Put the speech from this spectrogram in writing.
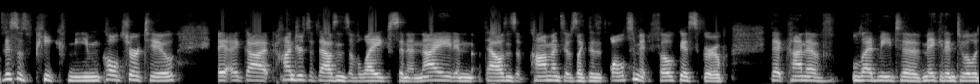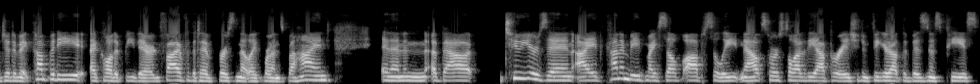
This was peak meme culture too. I got hundreds of thousands of likes in a night and thousands of comments. It was like this ultimate focus group that kind of led me to make it into a legitimate company. I called it Be There in Five for the type of person that like runs behind. And then about two years in, I had kind of made myself obsolete and outsourced a lot of the operation and figured out the business piece.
